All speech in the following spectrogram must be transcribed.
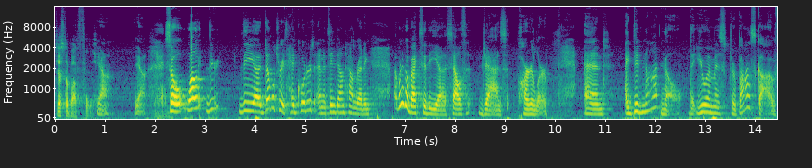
just about full. Yeah, yeah. So, well, the, the uh, Doubletree's headquarters, and it's in downtown Reading. I want to go back to the uh, South Jazz Parlor, and I did not know that you and Mr. Boscov,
